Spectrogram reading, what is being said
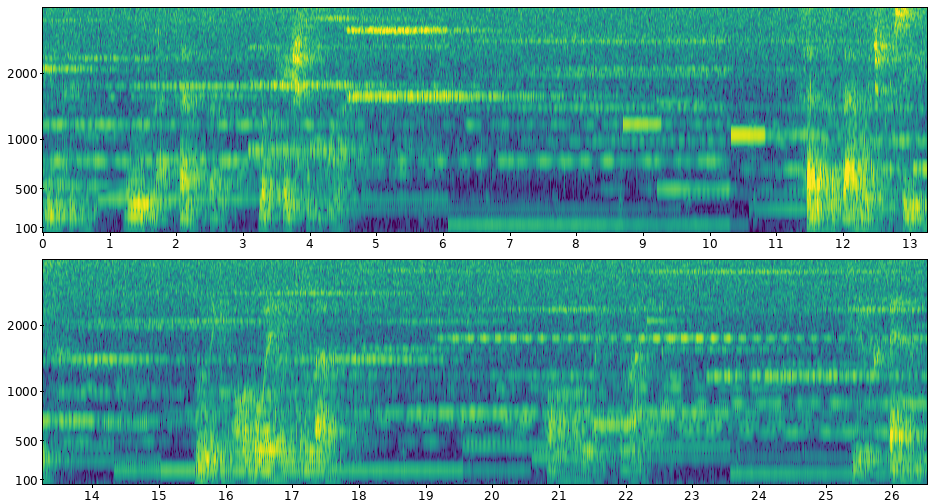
begin to move that sense of location sense of that which perceives, moving it all the way to the left, all the way to the right. Can you expand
